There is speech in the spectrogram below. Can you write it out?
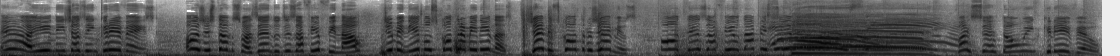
E aí, ninjas incríveis! Hoje estamos fazendo o desafio final de meninos contra meninas, gêmeos contra gêmeos, o desafio da piscina! Vai ser tão incrível!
